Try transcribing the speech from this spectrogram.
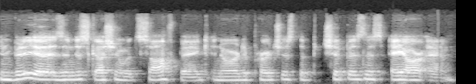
NVIDIA is in discussion with SoftBank in order to purchase the chip business ARM.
